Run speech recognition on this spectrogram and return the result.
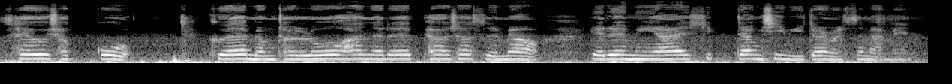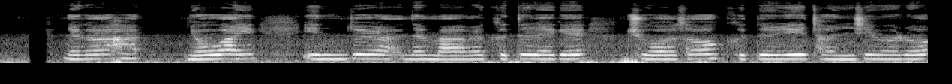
세우셨고 그의 명철로 하늘을 펴셨으며 예레미야 10장 12절 말씀 아멘. 내가 하- 여호와인 줄 아는 마음을 그들에게 주어서 그들이 전심으로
